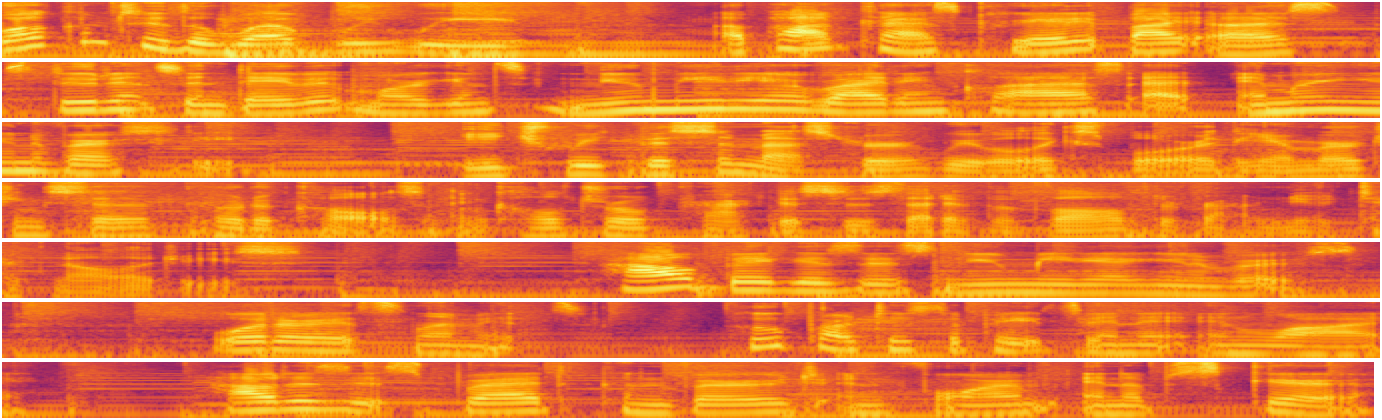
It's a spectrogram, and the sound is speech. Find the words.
Welcome to The Web We Weave, a podcast created by us, students in David Morgan's new media writing class at Emory University. Each week this semester, we will explore the emerging set of protocols and cultural practices that have evolved around new technologies. How big is this new media universe? What are its limits? Who participates in it and why? How does it spread, converge, inform, and obscure?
